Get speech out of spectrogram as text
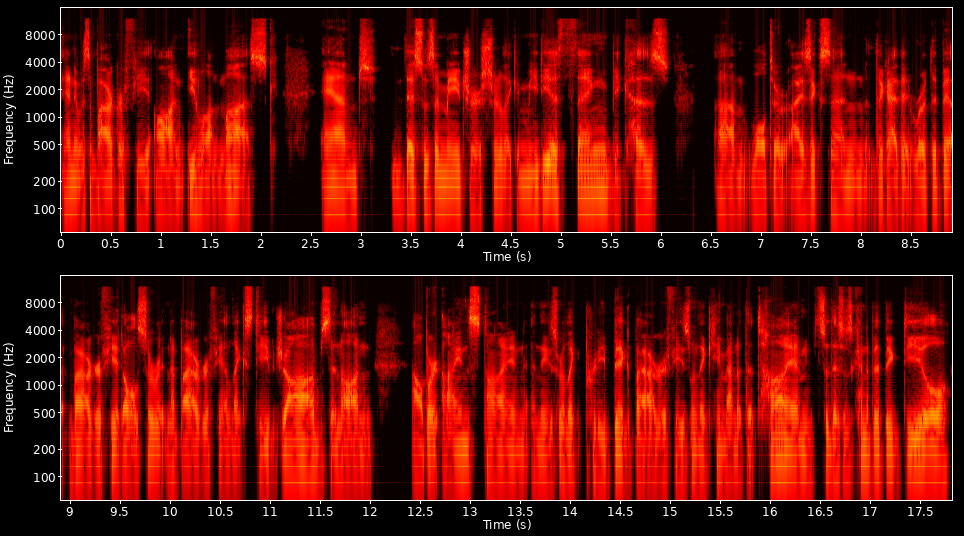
And it was a biography on Elon Musk. And this was a major sort of like a media thing because um, Walter Isaacson, the guy that wrote the bi- biography, had also written a biography on like Steve Jobs and on Albert Einstein. And these were like pretty big biographies when they came out at the time. So this was kind of a big deal.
